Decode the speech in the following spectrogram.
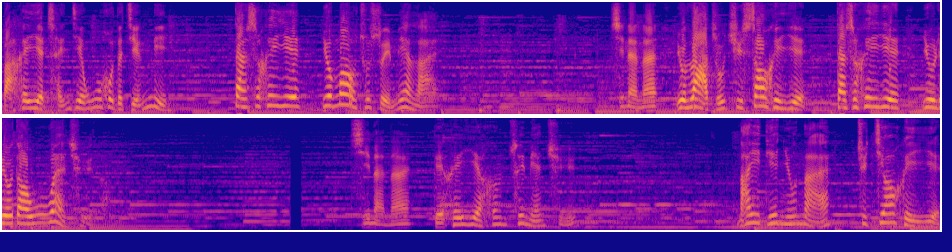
把黑夜沉进屋后的井里，但是黑夜又冒出水面来。喜奶奶用蜡烛去烧黑夜，但是黑夜又溜到屋外去了。喜奶奶给黑夜哼催眠曲，拿一碟牛奶去浇黑夜，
